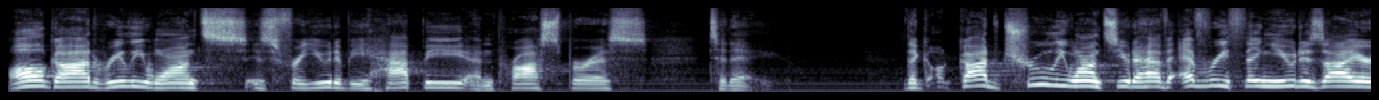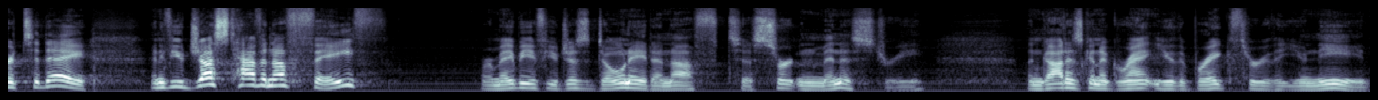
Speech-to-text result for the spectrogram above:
all God really wants is for you to be happy and prosperous today. That God truly wants you to have everything you desire today. And if you just have enough faith, or maybe if you just donate enough to certain ministry, then God is going to grant you the breakthrough that you need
